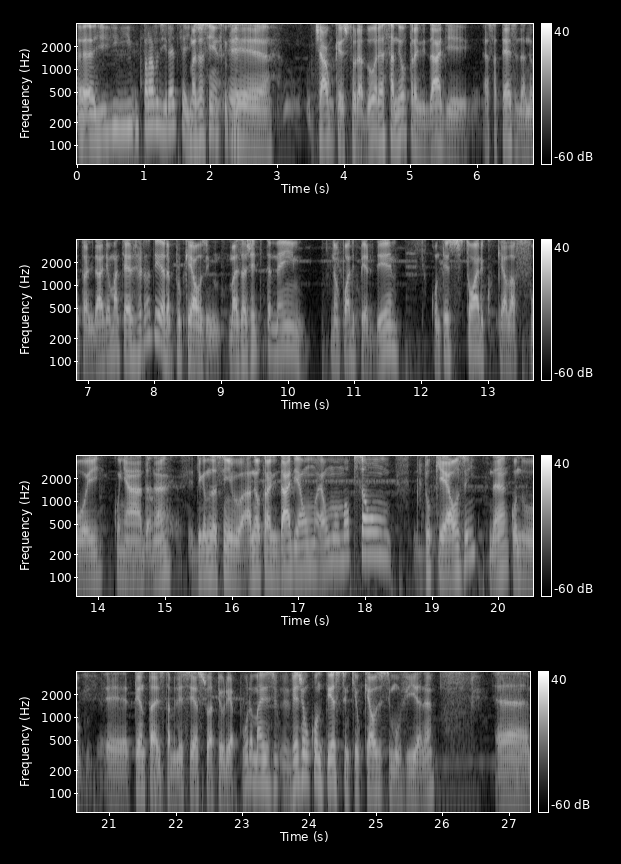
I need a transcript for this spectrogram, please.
em palavras diretas, é isso. Mas assim, o Tiago, que é historiador, essa neutralidade, essa tese da neutralidade é uma tese verdadeira para o Kelsen, mas a gente também não pode perder o contexto histórico que ela foi cunhada, né? Digamos assim, a neutralidade é uma, é uma opção do Kelsen, né? Quando é, tenta estabelecer a sua teoria pura, mas vejam o contexto em que o Kelsen se movia, né? É,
